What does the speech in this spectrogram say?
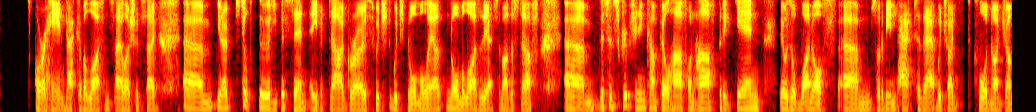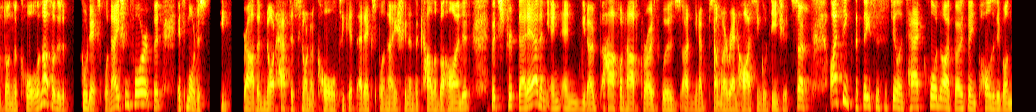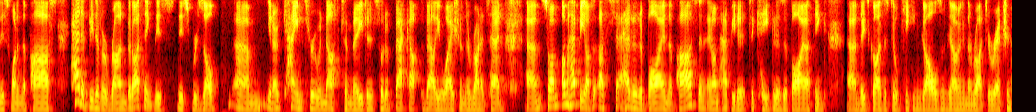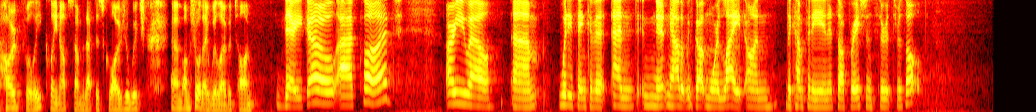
or a handback of a license sale, I should say. Um, you know, still 30% EBITDA growth, which which normal out, normalizes out some other stuff. Um, the subscription income fell half on half, but again, there was a one-off um, sort of impact to that, which I Claude and I jumped on the call, and I thought there's a good explanation for it, but it's more just rather not have to sit on a call to get that explanation and the color behind it. But strip that out, and and, and you know, half on half growth was uh, you know somewhere around high single digits. So I think the thesis is still intact. Claude and I have both been positive on this one in the past. Had a bit of a run, but I think this this result um, you know came through enough to me to sort of back up the valuation and the run it's had. Um, so I'm, I'm happy. I've, I've, had it a buy in the past, and, and I'm happy to, to keep it as a buy. I think um, these guys are still kicking goals and going in the right direction. Hopefully, clean up some of that disclosure, which um, I'm sure they will over time. There you go, uh, Claude. RUL. Um, what do you think of it? And n- now that we've got more light on the company and its operations through its result.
